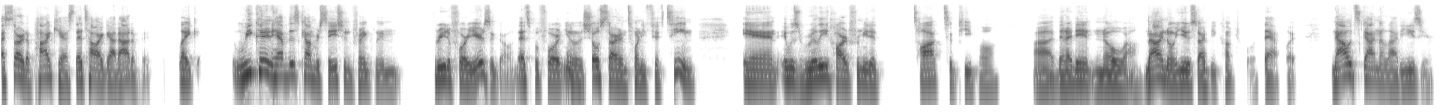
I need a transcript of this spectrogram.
I started a podcast. That's how I got out of it. Like we couldn't have this conversation, Franklin, three to four years ago. That's before, you know, the show started in 2015. And it was really hard for me to talk to people uh, that I didn't know well. Now I know you, so I'd be comfortable with that. But now it's gotten a lot easier.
